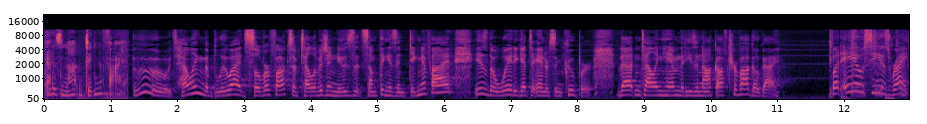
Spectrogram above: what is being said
that is not dignified. Ooh, telling the blue-eyed silver fox of television news that something isn't dignified is the way to get to Anderson Cooper. That and telling him that he's a knockoff Trivago guy. But AOC is right.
